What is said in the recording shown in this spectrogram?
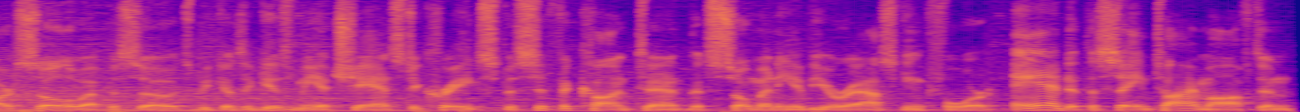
our solo episodes because it gives me a chance to create specific content that so many of you are asking for. And at the same time, often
